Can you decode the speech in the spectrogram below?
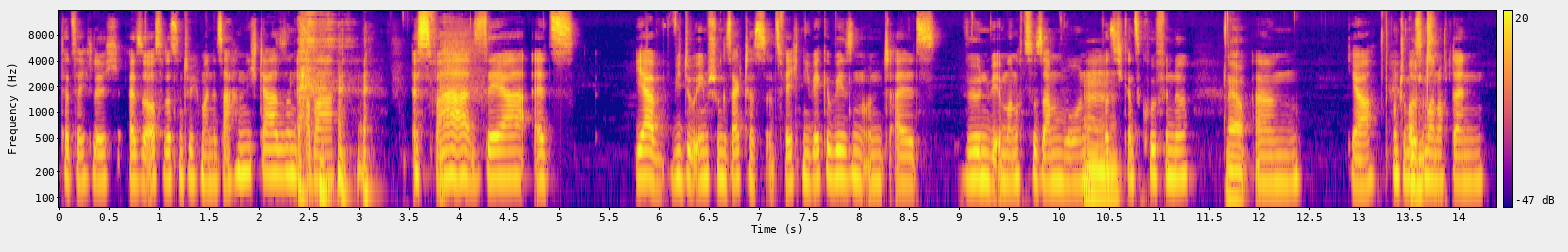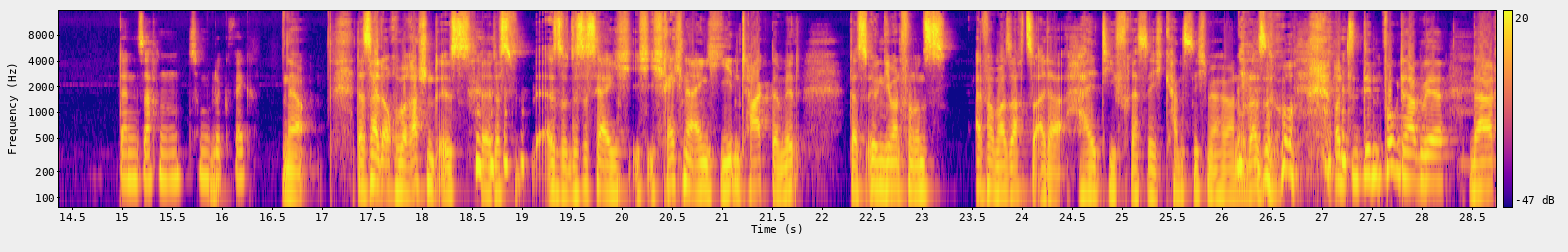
Tatsächlich. Also außer, dass natürlich meine Sachen nicht da sind, aber es war sehr als, ja, wie du eben schon gesagt hast, als wäre ich nie weg gewesen und als würden wir immer noch zusammen wohnen, mhm. was ich ganz cool finde. Ja. Ähm, ja, und du machst und, immer noch dein, deine Sachen zum Glück weg. Ja, das halt auch überraschend ist, äh, dass, also das ist ja eigentlich, ich, ich rechne eigentlich jeden Tag damit, dass irgendjemand von uns einfach mal sagt so, Alter, halt die Fresse, ich kann's nicht mehr hören oder so. Und den Punkt haben wir nach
